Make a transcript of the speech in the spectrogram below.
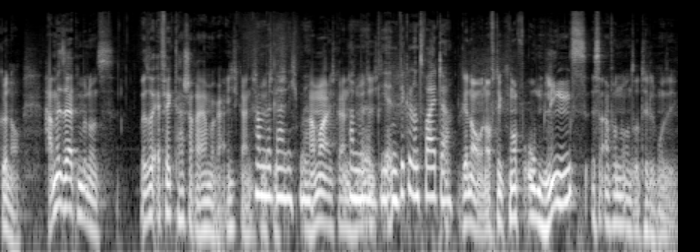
Genau. Haben wir Seiten benutzt? Also Effekthascherei haben wir gar- eigentlich gar nicht Haben wir nötig. gar nicht mehr. Haben wir eigentlich gar nicht Haben wir, nötig. wir entwickeln uns weiter. Genau, und auf dem Knopf oben links ist einfach nur unsere Titelmusik.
